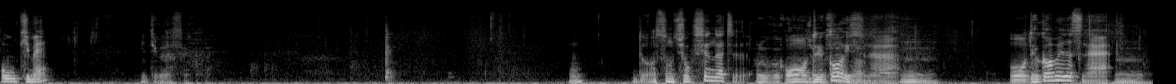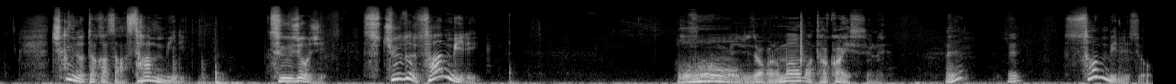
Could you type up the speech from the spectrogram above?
大きめ？見てくださいこどその直線のやつ？ああでかいですね、れうん。おでかめですね、うん。乳首の高さ3ミリ。通常時。通常時3ミリ。おお3ミリ。だからまあまあ高いっすよね。え？え？3ミリですよ。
